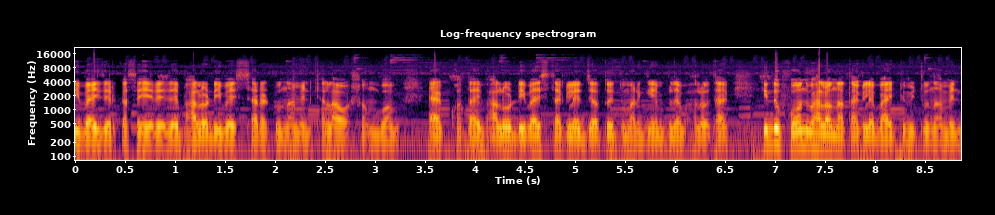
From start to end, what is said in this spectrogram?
ডিভাইসের কাছে হেরে যায়। ভালো ডিভাইস ছাড়া টুর্নামেন্ট খেলা অসম্ভব। এক কথায়, ভালো ডিভাইস থাকলে যতই তোমার গেম প্লে ভালো থাক, কিন্তু ফোন ভালো না থাকলে ভাই তুমি টুর্নামেন্ট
